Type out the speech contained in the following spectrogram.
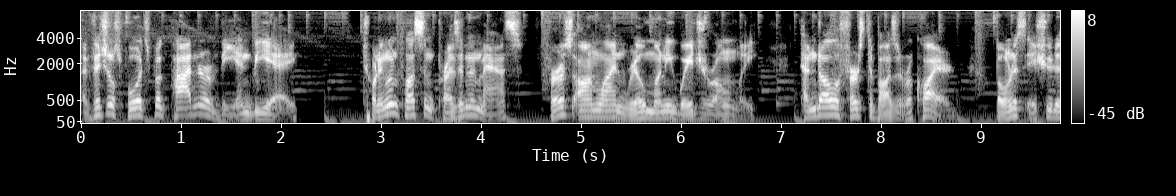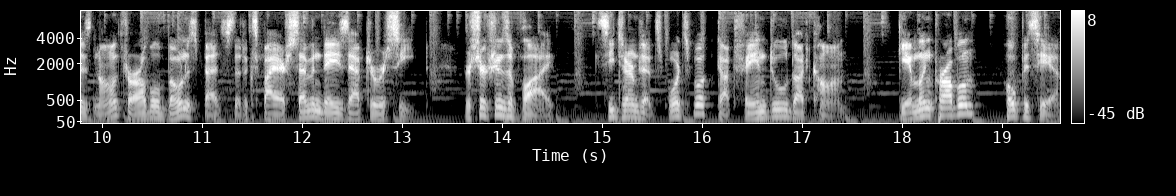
official sportsbook partner of the NBA. 21 plus in President Mass. First online real money wager only. $10 first deposit required. Bonus issued as non-withdrawable bonus bets that expire seven days after receipt. Restrictions apply. See terms at sportsbook.fanduel.com. Gambling problem? Hope is here.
